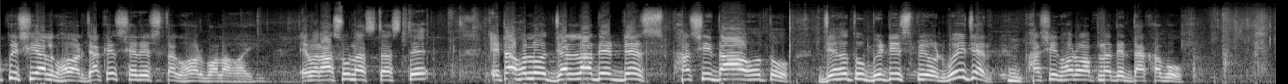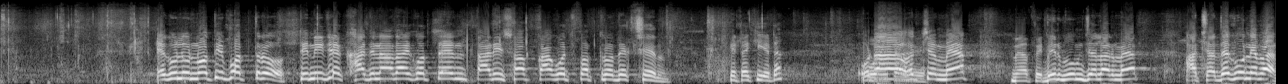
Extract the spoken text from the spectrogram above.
অফিসিয়াল ঘর যাকে সেরেস্তা ঘর বলা হয়। এবার আসুন আস্তে আস্তে এটা হলো জল্লাদের দেশ ফাঁসি দেওয়া হতো যেহেতু ব্রিটিশ পিরিয়ড বুঝেছেন? ফাঁসি ঘরও আপনাদের দেখাবো। এগুলো নথিপত্র তিনি যে খাজনা আদায় করতেন তারই সব কাগজপত্র দেখছেন। এটা কি এটা? ওটা হচ্ছে ম্যাপ ম্যাপ বীরভূম জেলার ম্যাপ আচ্ছা দেখুন এবার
